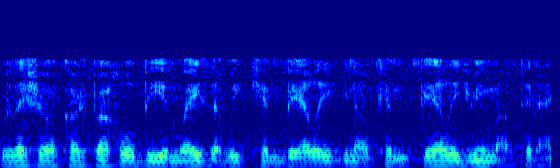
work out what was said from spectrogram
relationship with Baruch will be in ways that we can barely, you know, can barely dream of today.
